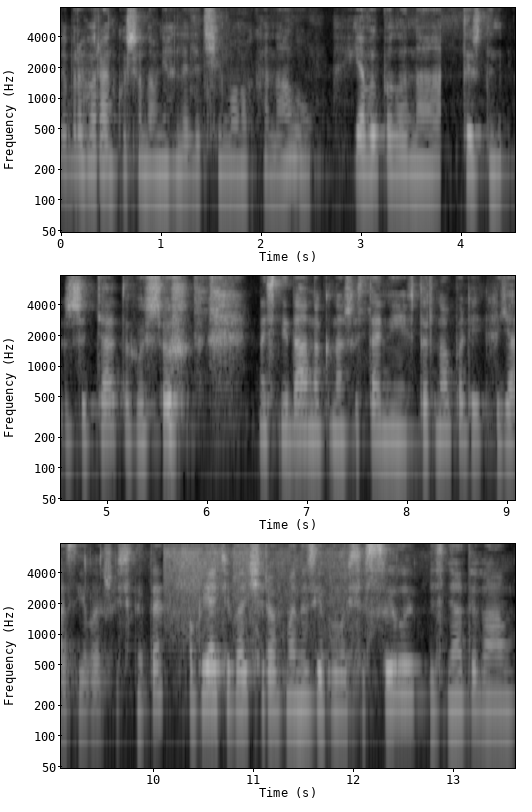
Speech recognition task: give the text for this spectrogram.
Доброго ранку, шановні глядачі мого каналу. Я випала на тиждень життя, того що на сніданок наш останній в Тернополі я з'їла щось не те. О п'ятій вечора в мене з'явилися сили зняти вам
